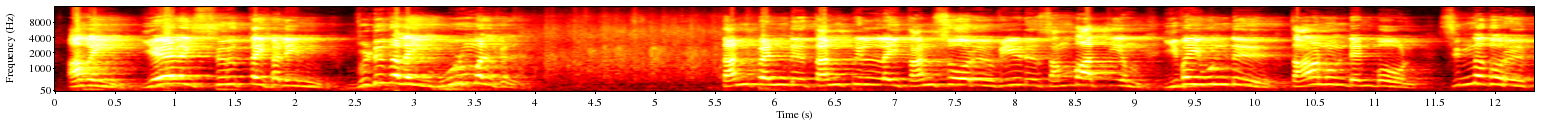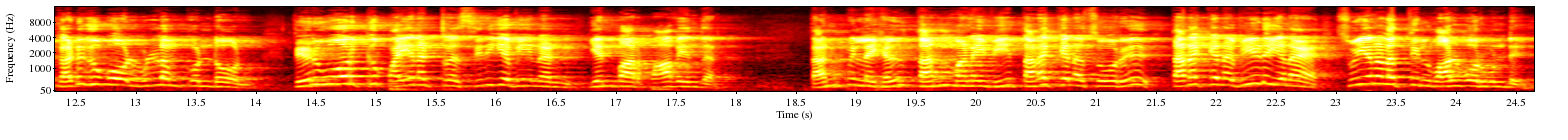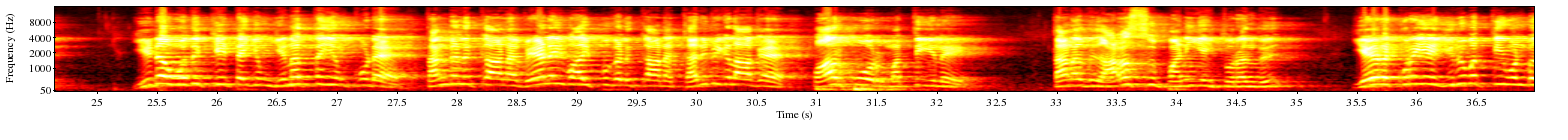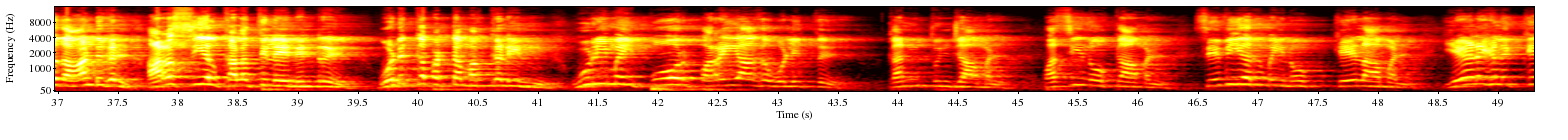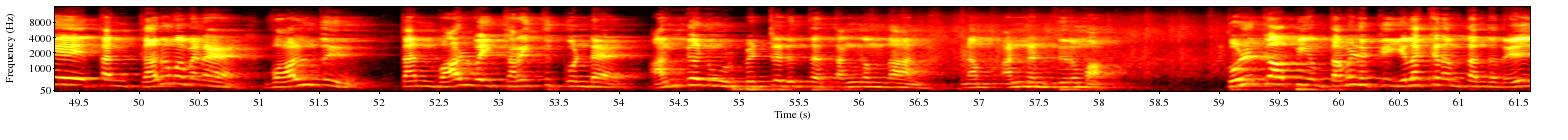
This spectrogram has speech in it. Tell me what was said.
அவை ஏழை சிறுத்தைகளின் விடுதலை உருமல்கள் தன் பெண்டு தன் பிள்ளை தன் சோறு வீடு சம்பாத்தியம் இவை உண்டு தானுண்டென்போன். சின்னதொரு கடுகு போல் உள்ளம் கொண்டோன். தெருவோர்க்கு பயனற்ற சிறிய வீணன் என்பார் பாவேந்தர். தன் பிள்ளைகள் தன் மனைவி தனக்கென சோறு தனக்கென வீடு என சுயநலத்தில் வாழ்வோர் உண்டு. இட ஒதுக்கீட்டையும் இனத்தையும் கூட தங்களுக்கான வேலை வாய்ப்புகளுக்கான கருவிகளாக பார்ப்போர் மத்தியிலே. தனது அரசு பணியை துறந்து ஏறக்குறைய இருபத்தி ஒன்பது ஆண்டுகள் அரசியல் களத்திலே நின்று ஒடுக்கப்பட்ட மக்களின் உரிமை போர் பறையாக ஒழித்து கண் துஞ்சாமல் பசி நோக்காமல் செவியருமை நோ கேளாமல் ஏழைகளுக்கே தன் கருமம் என வாழ்ந்து தன் வாழ்வை கரைத்துக் கொண்ட அங்கனூர் பெற்றெடுத்த தங்கம்தான் நம் அண்ணன் திருமா. தொல்காப்பியம் தமிழுக்கு இலக்கணம் தந்தது.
